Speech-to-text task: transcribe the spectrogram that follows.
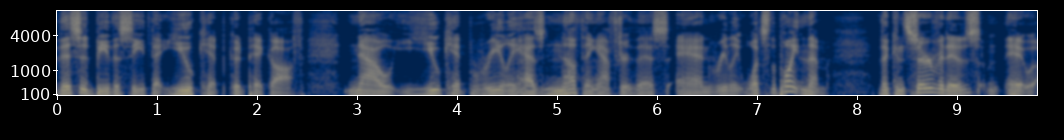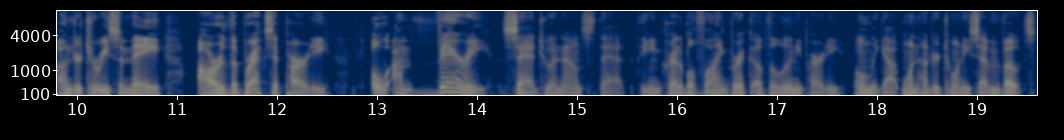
this would be the seat that UKIP could pick off. Now, UKIP really has nothing after this, and really, what's the point in them? The conservatives eh, under Theresa May are the Brexit party. Oh, I'm very sad to announce that the incredible flying brick of the Loony Party only got 127 votes.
